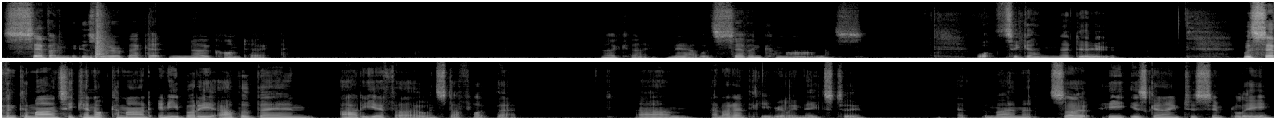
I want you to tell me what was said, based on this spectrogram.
seven because we're back at no contact. Okay, now with seven commands, what's he going to do? With seven commands, he cannot command anybody other than arty FO and stuff like that. Um, and I don't think he really needs to at the moment. So he is going to simply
